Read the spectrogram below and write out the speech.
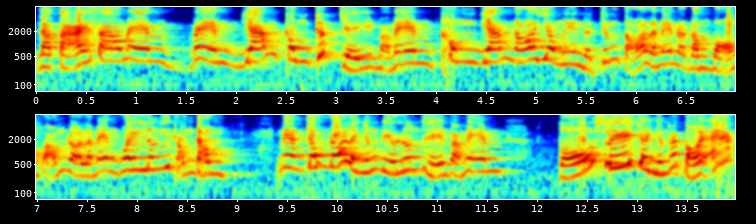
là tại sao mấy em mấy em dám công kích chị mà mấy em không dám nói với ông Yên là chứng tỏ là mấy em là đồng bọn của ổng rồi, là mấy em quay lưng với cộng đồng. Mấy em chống đối là những điều lương thiện và mấy em cổ suý cho những cái tội ác.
